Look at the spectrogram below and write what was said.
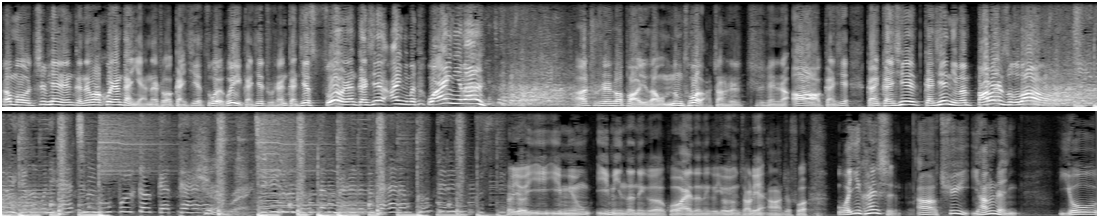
然后某制片人搁那块豁然感言呢，说感谢组委会，感谢主持人，感谢所有人，感谢爱你们，我爱你们。啊，主持人说不好意思啊，我们弄错了。当时制片人哦，感谢感感谢感谢你们八辈祖宗。说有一一名移民的那个国外的那个游泳教练啊，就说我一开始啊去洋人。游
